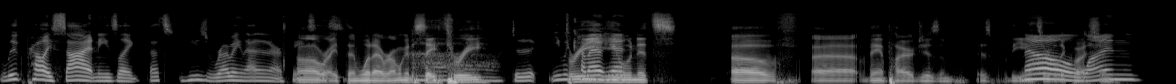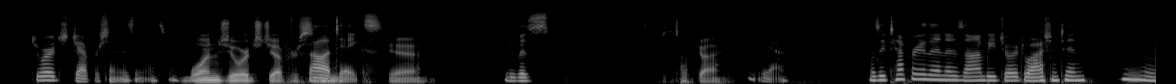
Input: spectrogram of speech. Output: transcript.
Luke probably saw it and he's like, "That's he's rubbing that in our faces." All right, then whatever. I'm going to say ah, three, Oh, Did it even three come out yet? units of uh, vampire jism is the answer to no, the question. one George Jefferson is the answer. One George That's Jefferson. all it takes. Yeah, He was, he's a tough guy. yeah. Was he tougher than a zombie George Washington? Hmm.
